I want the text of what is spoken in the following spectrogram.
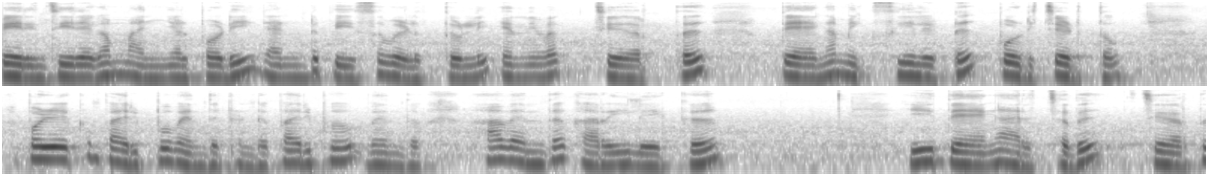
പെരിഞ്ചീരകം മഞ്ഞൾപ്പൊടി രണ്ട് പീസ് വെളുത്തുള്ളി എന്നിവ ചേർത്ത് തേങ്ങ മിക്സിയിലിട്ട് പൊടിച്ചെടുത്തു. അപ്പോഴേക്കും പരിപ്പ് വെന്തിട്ടുണ്ട്. പരിപ്പ് വെന്തു. ആ വെന്ത കറിയിലേക്ക് ഈ തേങ്ങ അരച്ചത് ചേർത്ത്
